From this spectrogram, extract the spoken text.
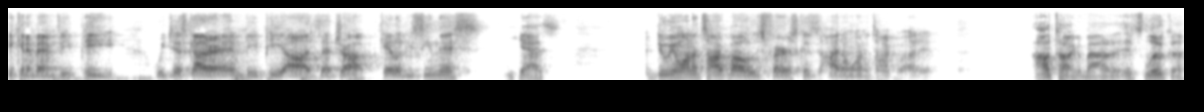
Speaking of MVP, we just got our MVP odds that dropped. Caleb, you seen this? Yes. Do we want to talk about who's first? Because I don't want to talk about it. I'll talk about it. It's Luka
